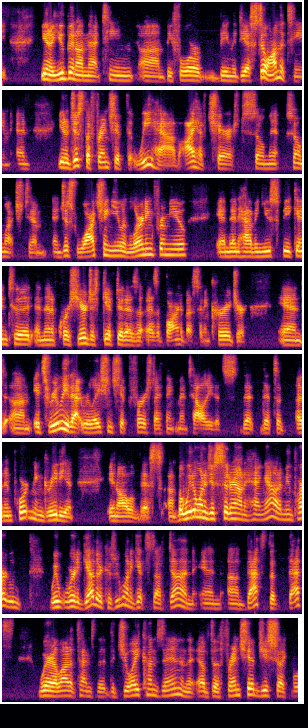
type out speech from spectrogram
you know, you've been on that team um, before being the DS, still on the team, and you know, just the friendship that we have, I have cherished so so much, Tim. And just watching you and learning from you, and then having you speak into it, and then of course you're just gifted as a as a Barnabas, an encourager and um, it's really that relationship first i think mentality that's that that's a, an important ingredient in all of this. Um, but we don't want to just sit around and hang out. I mean partly we, are together because we want to get stuff done. And um, that's the that's where a lot of times the, the joy comes in and the, of the friendship just like we're,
